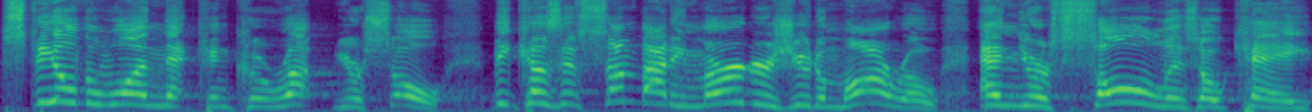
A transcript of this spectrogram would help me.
Steal the one that can corrupt your soul. Because if somebody murders you tomorrow and your soul is okay,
